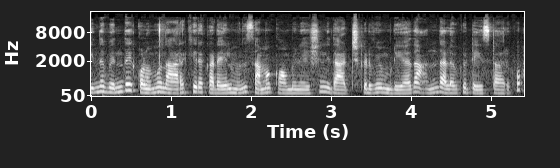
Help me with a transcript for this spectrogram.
இந்த வெந்தய குழம்பு இந்த அரைக்கீரை கடையில் வந்து செம காம்பினேஷன் இதை அடிச்சுக்கிடவே முடியாது. அந்த அளவுக்கு டேஸ்ட்டாக இருக்கும்.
